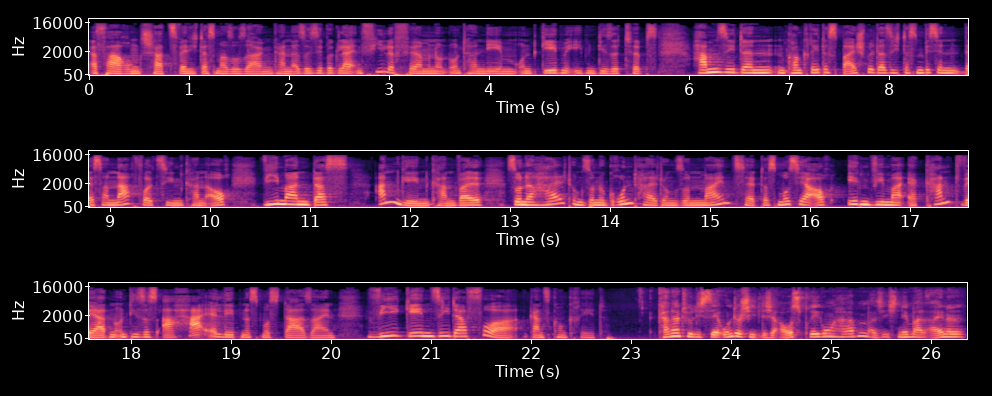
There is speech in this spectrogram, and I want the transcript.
Erfahrungsschatz, wenn ich das mal so sagen kann. Also Sie begleiten viele Firmen und Unternehmen und geben eben diese Tipps. Haben Sie denn ein konkretes Beispiel, dass ich das ein bisschen besser nachvollziehen kann, auch wie man das angehen kann, weil so eine Haltung, so eine Grundhaltung, so ein Mindset, das muss ja auch irgendwie mal erkannt werden und dieses Aha-Erlebnis muss da sein. Wie gehen Sie da vor, ganz konkret? Kann natürlich sehr unterschiedliche Ausprägungen haben. Also ich nehme mal eine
